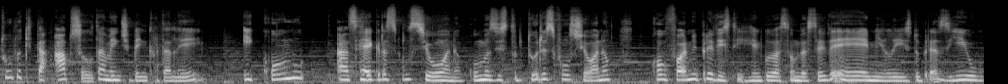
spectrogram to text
tudo que está absolutamente dentro da lei e como as regras funcionam, como as estruturas funcionam conforme previsto em regulação da CVM, leis do Brasil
